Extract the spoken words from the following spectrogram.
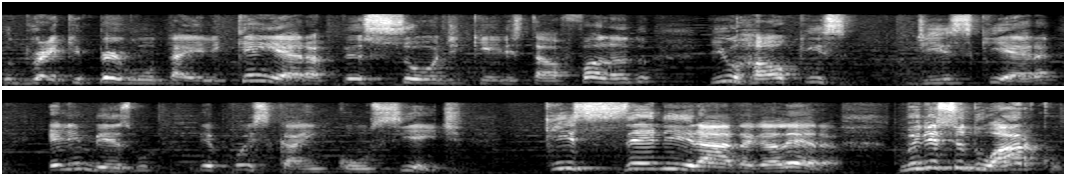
O Drake pergunta a ele quem era a pessoa de quem ele estava falando e o Hawkins diz que era ele mesmo, depois cai inconsciente. Que cena irada galera! No início do arco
